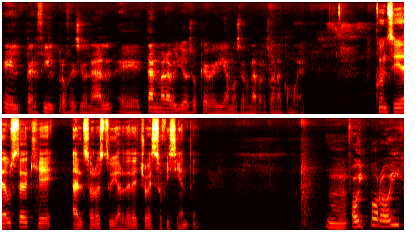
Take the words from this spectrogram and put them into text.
el perfil profesional eh, tan maravilloso que veíamos en una persona como él. ¿Considera usted que al solo estudiar derecho es suficiente? Mm, hoy por hoy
